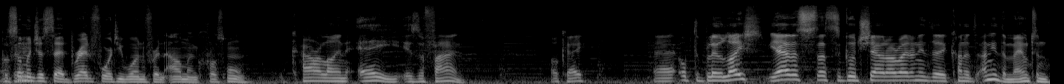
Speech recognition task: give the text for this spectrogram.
But Okay. someone just said Bread 41 for an almond croissant. Caroline A is a fan. Okay. Uh, up the blue light. Yeah, that's that's a good shout. All right, any of the kind of any of the mountain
